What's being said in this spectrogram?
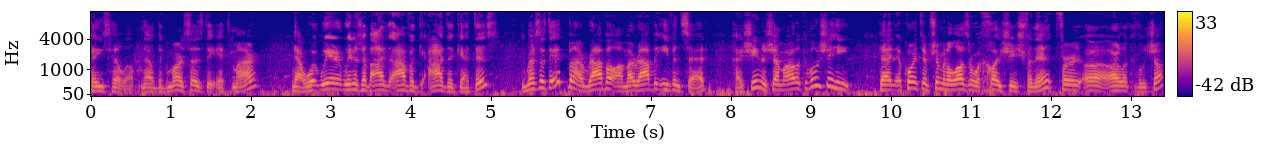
Beis Hillel. Now the Gemara says the Itmar. Now where, where does Rabbi Ada get this? The Gemara says the Itma, Rabba Amar, Rabba even said, Chayshin Hashem Arla Kavushahi, that according to Shimon Elazar were Chayshish for that, for uh, Arla Kavusha.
